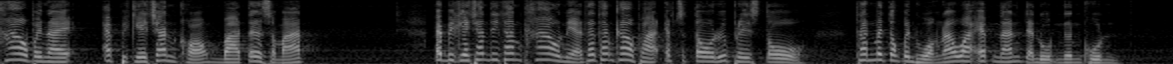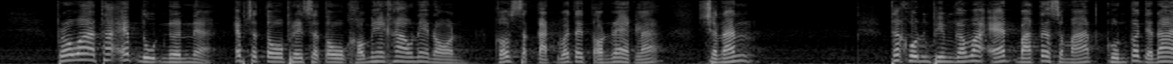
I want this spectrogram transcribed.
เข้าไปในแอปพลิเคชันของ Barter Smart แอปพลิเคชันที่ท่านเข้าเนี่ย ถ้าท่านเข้าผ่าน App Store หรือ Play Store ท่านไม่ต้องเป็นห่วงนะว่าแอปนั้นจะดูดเงินคุณ เพราะว่าถ้าแอปดูดเงินเนี่ย App Store Play Store เขาไม่ให้เข้าแน่นอน เขาสกัดไว้ตั้งตอนแรกแล้ว ฉะนั้น ถ้าคุณพิมพ์คำว่า Add Barter Smart คุณก็จะได้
